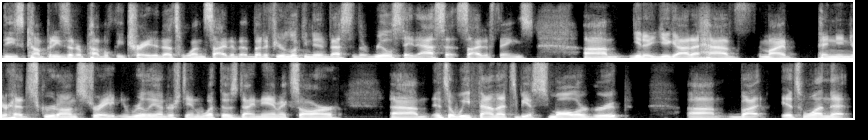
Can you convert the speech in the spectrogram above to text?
these companies that are publicly traded. That's one side of it. But if you're looking to invest in the real estate asset side of things, um, you know, you got to have, in my opinion, your head screwed on straight and really understand what those dynamics are. Um, and so we found that to be a smaller group, um, but it's one that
